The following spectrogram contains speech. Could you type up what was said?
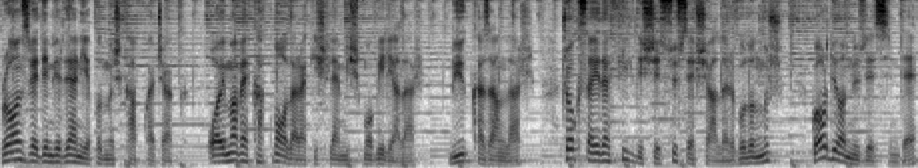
bronz ve demirden yapılmış kapkacak, oyma ve kakma olarak işlenmiş mobilyalar, büyük kazanlar, çok sayıda fil dişi süs eşyaları bulunmuş, Gordion Müzesi'nde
